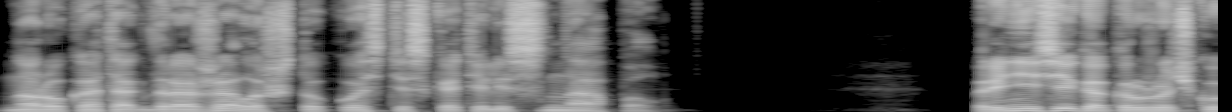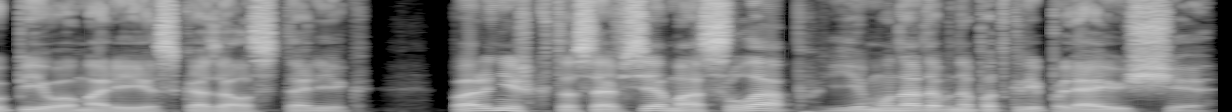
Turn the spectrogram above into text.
но рука так дрожала, что кости скатились на пол. «Принеси-ка кружечку пива, Мария», — сказал старик. «Парнишка-то совсем ослаб, ему надо на подкрепляющее».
